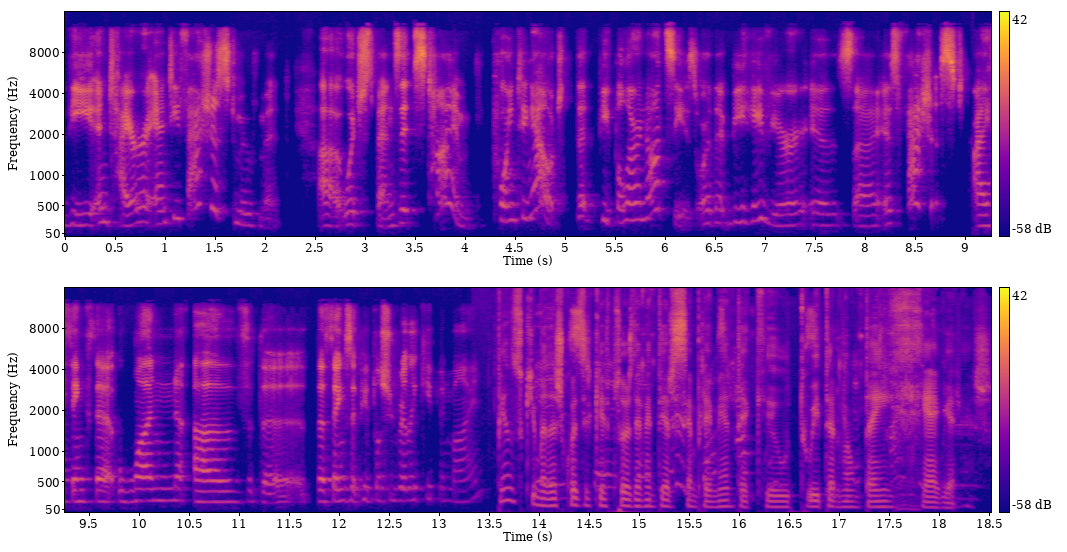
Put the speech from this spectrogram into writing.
the entire anti-fascist movement, uh, which spends its time pointing out that people are Nazis or that behavior is uh, is fascist. I think that one of the the things that people should really keep in mind. Penso que uma das coisas que as pessoas devem ter sempre em mente é que o Twitter não tem regras.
